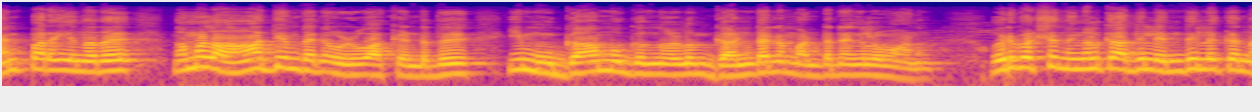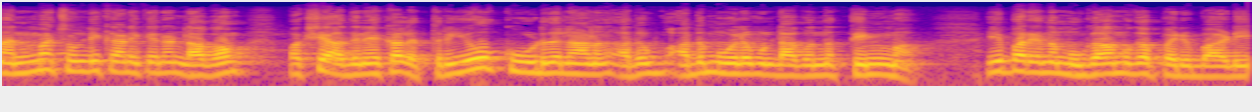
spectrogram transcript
ഞാൻ പറയുന്നത് നമ്മൾ ആദ്യം തന്നെ ഒഴിവാക്കേണ്ടത് ഈ മുഖാമുഖങ്ങളും ഖണ്ഡന മണ്ഡനങ്ങളുമാണ് ഒരുപക്ഷെ നിങ്ങൾക്ക് അതിൽ എന്തെങ്കിലുമൊക്കെ നന്മ ചൂണ്ടിക്കാണിക്കാനുണ്ടാകും പക്ഷെ അതിനേക്കാൾ എത്രയോ കൂടുതലാണ് അത് അതുമൂലമുണ്ടാകുന്ന തിന്മ. ഈ പറയുന്ന മുഖാമുഖ പരിപാടി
